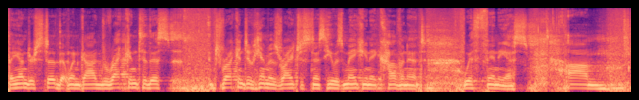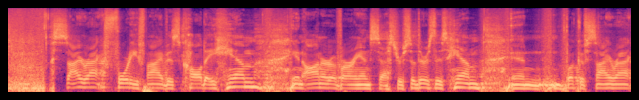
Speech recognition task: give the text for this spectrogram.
They understood that when God reckoned to this, reckoned to him as righteousness, he was making a covenant with Phineas. Um, Sirach 45 is called a hymn in honor of our ancestors. So there's this hymn in book of Sirach.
